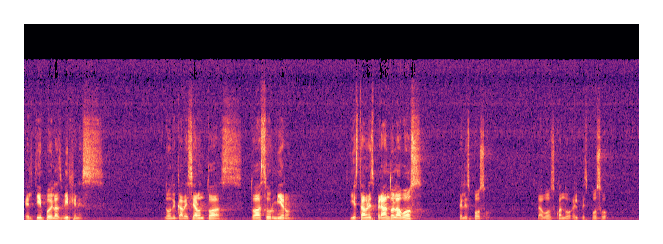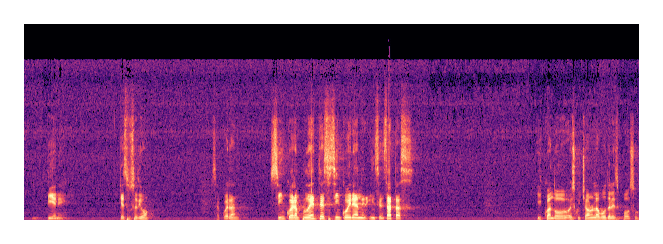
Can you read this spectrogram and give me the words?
el tiempo de las vírgenes, donde cabecearon todas, todas se durmieron y estaban esperando la voz del esposo la voz cuando el esposo viene. ¿Qué sucedió? ¿Se acuerdan? Cinco eran prudentes y cinco eran insensatas. Y cuando escucharon la voz del esposo,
